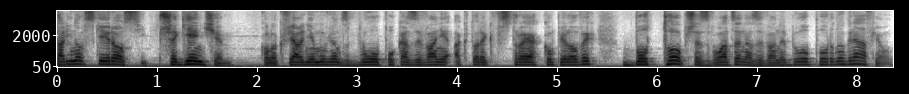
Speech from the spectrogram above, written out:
Stalinowskiej Rosji przegięciem, kolokwialnie mówiąc, było pokazywanie aktorek w strojach kąpielowych, bo to przez władzę nazywane było pornografią.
